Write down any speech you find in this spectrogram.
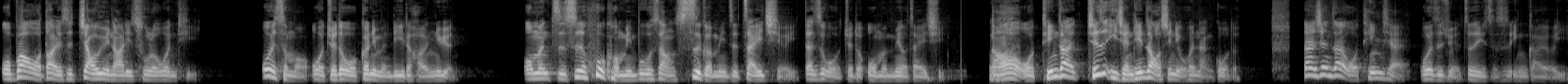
我不知道我到底是教育哪里出了问题，为什么我觉得我跟你们离得很远？我们只是户口名簿上四个名字在一起而已，但是我觉得我们没有在一起。”然后我听在，其实以前听在我心里我会难过的，但现在我听起来，我一直觉得这也只是应该而已。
